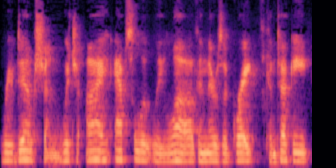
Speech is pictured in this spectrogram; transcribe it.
redemption, which I absolutely love. And there's a great Kentucky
